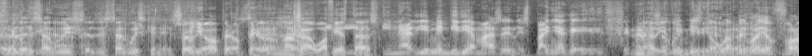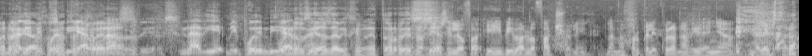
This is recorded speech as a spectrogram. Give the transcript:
Pero el del sándwich, el de sándwich, ¿quién es? Soy yo, pero. pero de las aguafiestas. Y, y nadie me envidia más en España que cenar un Nadie te sándwich envidia, visto en una película John Ford. Buenos Nadie días, me puede José Antonio envidiar más. Nadie me puede envidiar Buenos más. días, David Jiménez Torres. Buenos días y, viva Love Actually, la mejor película navideña de la historia.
